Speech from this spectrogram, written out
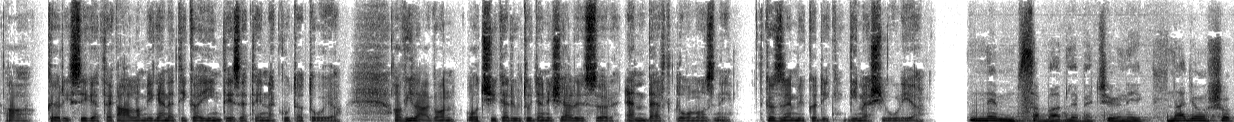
a Köri Szigetek Állami Genetikai Intézetének kutatója. A világon ott sikerült ugyanis először embert klónozni. Közreműködik Gimes Júlia nem szabad lebecsülni. Nagyon sok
